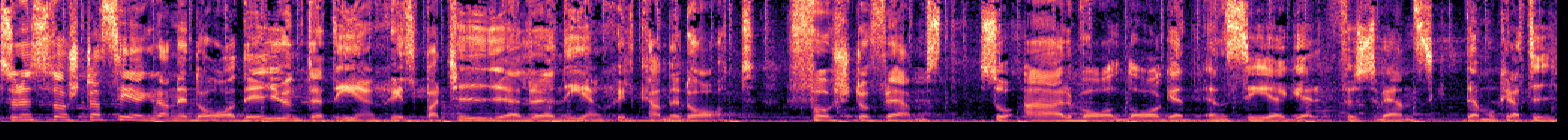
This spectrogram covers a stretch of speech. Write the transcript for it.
Så den största segran idag, det är ju inte ett enskilt parti eller en enskild kandidat. Först och främst så är valdagen en seger för svensk demokrati.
